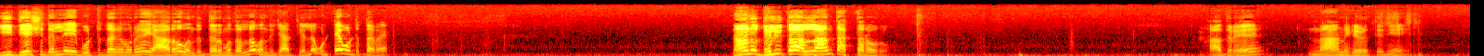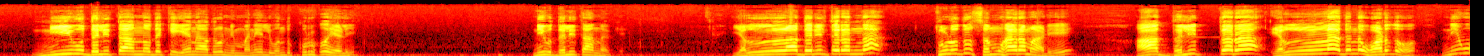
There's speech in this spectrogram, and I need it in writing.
ಈ ದೇಶದಲ್ಲಿ ಹುಟ್ಟದವರು ಯಾರೋ ಒಂದು ಧರ್ಮದಲ್ಲೋ ಒಂದು ಜಾತಿಯಲ್ಲೋ ಹುಟ್ಟೇ ಹುಟ್ಟುತ್ತಾರೆ. ನಾನು ದಲಿತ ಅಲ್ಲ ಅಂತ ಆಗ್ತಾರೆ ಅವರು. ಆದರೆ ನಾನು ಹೇಳ್ತೇನೆ, ನೀವು ದಲಿತ ಅನ್ನೋದಕ್ಕೆ ಏನಾದರೂ ನಿಮ್ಮ ಮನೆಯಲ್ಲಿ ಒಂದು ಕುರುಹು ಹೇಳಿ. ನೀವು ದಲಿತ ಅನ್ನೋಕ್ಕೆ ಎಲ್ಲ ದಲಿತರನ್ನ ತುಳಿದು ಸಂಹಾರ ಮಾಡಿ, ಆ ದಲಿತರ ಎಲ್ಲ ಅದನ್ನು ಹೊಡೆದು ನೀವು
